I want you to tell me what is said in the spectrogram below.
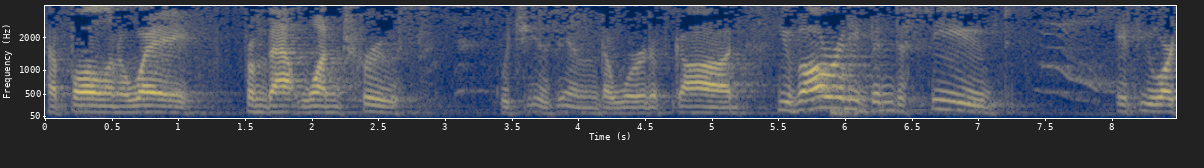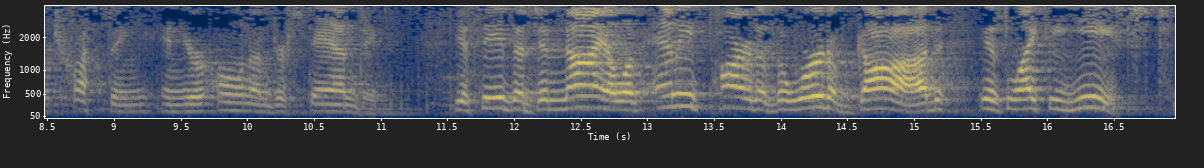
have fallen away from that one truth, which is in the Word of God, you've already been deceived if you are trusting in your own understanding. You see, the denial of any part of the Word of God is like a yeast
